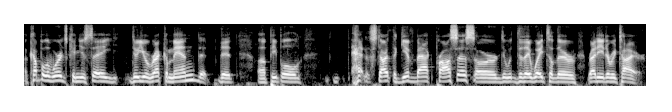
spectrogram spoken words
a couple of words, can you say, do you recommend that that uh, people start the give back process, or do, do they wait till they're ready to retire?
